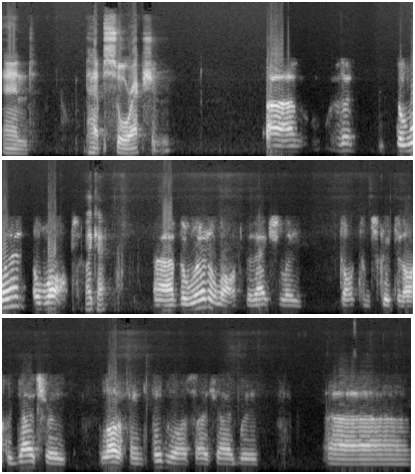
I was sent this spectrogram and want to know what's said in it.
and perhaps saw action. Um, the there weren't a lot. Okay. Uh, there weren't a lot that actually got conscripted. I could go through a lot of things, people I associated with, um,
